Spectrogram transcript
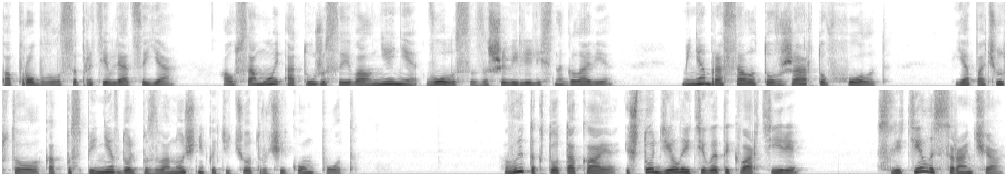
Попробовала сопротивляться я, а у самой от ужаса и волнения волосы зашевелились на голове. Меня бросало то в жар, то в холод. Я почувствовала, как по спине вдоль позвоночника течет ручейком пот. «Вы-то кто такая и что делаете в этой квартире?» «Слетелась саранча?»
